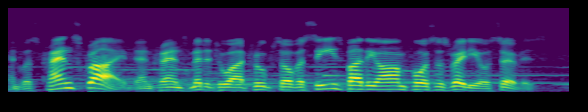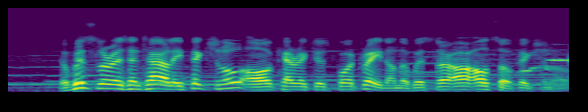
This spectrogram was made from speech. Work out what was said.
and was transcribed and transmitted to our troops overseas by the Armed Forces Radio Service. The Whistler is entirely fictional. All characters portrayed on The Whistler are also fictional.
